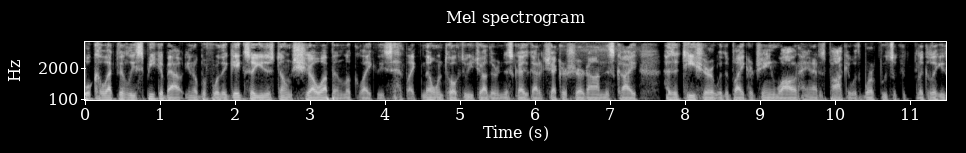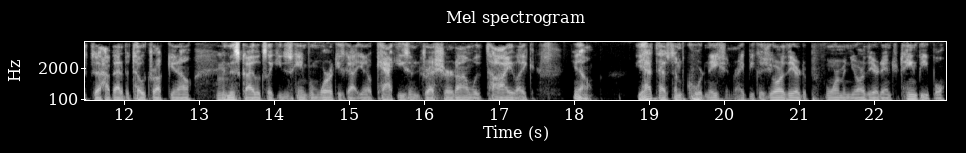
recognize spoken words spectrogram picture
will collectively speak about, you know, before the gig, so you just don't show up and look like they said, like no one talked to each other, and this guy's got a checker shirt on, this guy has a T-shirt with a biker chain wallet hanging out of his pocket with work boots, look, look like he's hopped out of a tow truck, you know, mm-hmm. and this guy looks like he just came from work. He's got you know khakis and a dress shirt on with tie, like, you know, you have to have some coordination, right? Because you're there to perform and you're there to entertain people,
